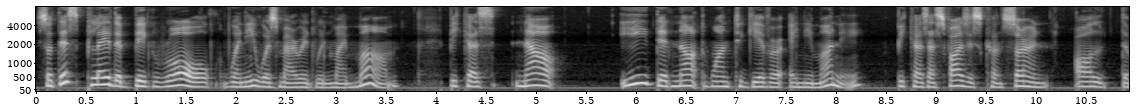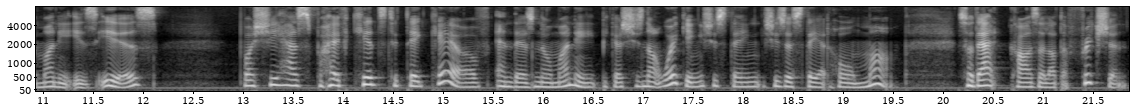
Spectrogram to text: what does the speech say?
so this played a big role when he was married with my mom because now he did not want to give her any money because, as far as is concerned, all the money is is. But she has five kids to take care of, and there's no money because she's not working. She's staying. She's a stay-at-home mom, so that caused a lot of friction.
